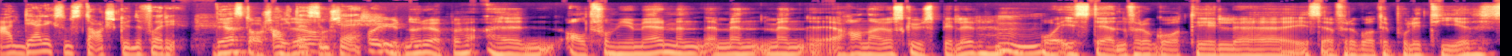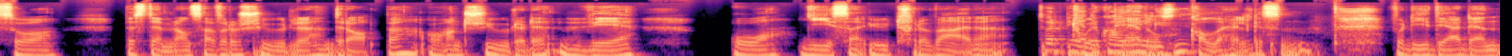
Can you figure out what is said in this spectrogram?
er det liksom startskuddet for Det startskuddet, Alt det som skjer. og uten å røpe eh, altfor mye mer, men, men, men han er jo skuespiller, Mm. og istedenfor å, gå til, eh, i for å gå til politiet, så bestemmer han seg for å skjule drapet, og han skjuler det ved å gi seg ut for å være Torpedo Kalle Torpedo Helgesen. Kalle Helgesen. Fordi det er den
